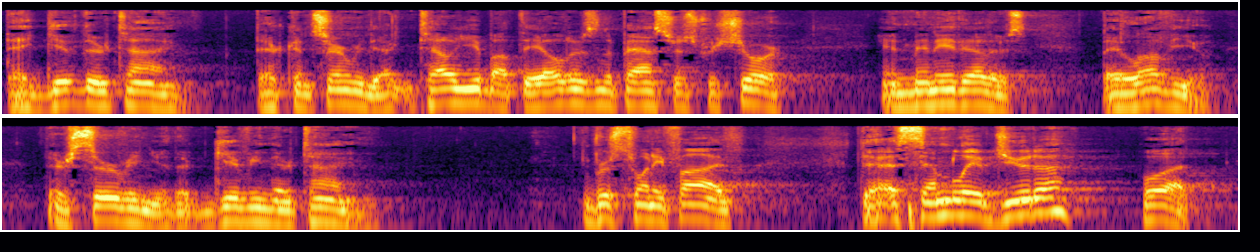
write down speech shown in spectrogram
They give their time. They're concerned with you. I can tell you about the elders and the pastors for sure, and many of the others. They love you. They're serving you. They're giving their time. Verse 25. The assembly of Judah, what?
